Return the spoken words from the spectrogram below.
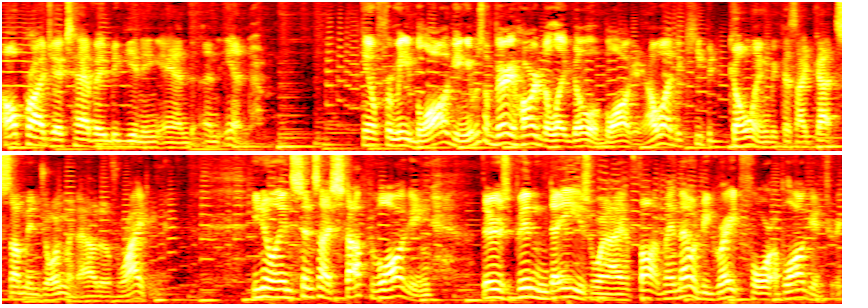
all projects have a beginning and an end. You know, for me, blogging, it was very hard to let go of blogging. I wanted to keep it going because I got some enjoyment out of writing. You know, and since I stopped blogging, there's been days when I have thought, man, that would be great for a blog entry.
